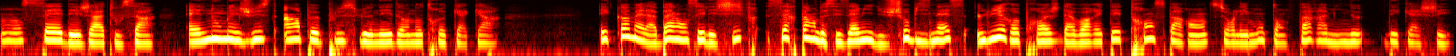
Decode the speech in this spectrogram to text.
On sait déjà tout ça. Elle nous met juste un peu plus le nez dans notre caca. Et comme elle a balancé les chiffres, certains de ses amis du show business lui reprochent d'avoir été transparente sur les montants faramineux des cachets.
